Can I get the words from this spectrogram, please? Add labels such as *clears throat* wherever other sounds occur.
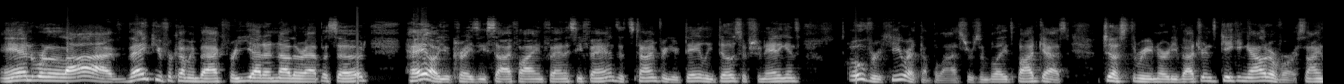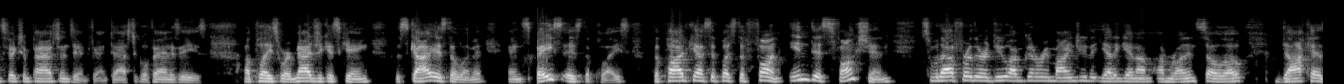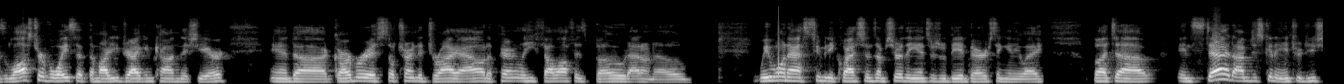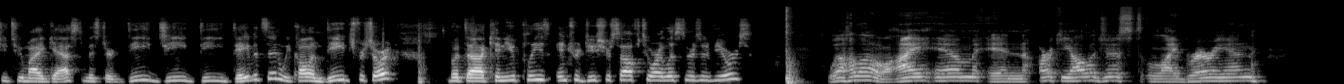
And we're live. Thank you for coming back for yet another episode. Hey, all you crazy sci fi and fantasy fans, it's time for your daily dose of shenanigans over here at the Blasters and Blades podcast. Just three nerdy veterans geeking out over our science fiction passions and fantastical fantasies. A place where magic is king, the sky is the limit, and space is the place. The podcast that puts the fun in dysfunction. So without further ado, I'm going to remind you that yet again, I'm, I'm running solo. Doc has lost her voice at the Mighty Dragon Con this year. And uh, Garber is still trying to dry out. Apparently, he fell off his boat. I don't know. We won't ask too many questions. I'm sure the answers would be embarrassing anyway. But uh, Instead, I'm just going to introduce you to my guest, Mr. DGD Davidson. We call him Deej for short. But uh, can you please introduce yourself to our listeners and viewers? Well, hello. I am an archaeologist, librarian,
